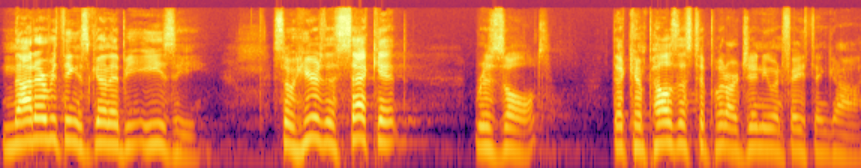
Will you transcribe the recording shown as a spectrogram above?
Not everything is going to be easy. So here's a second result that compels us to put our genuine faith in God.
